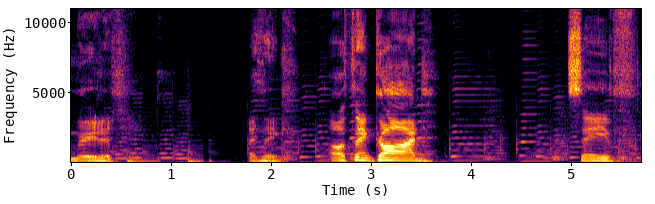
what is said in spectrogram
Made it. I think. Oh, thank God. Save.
